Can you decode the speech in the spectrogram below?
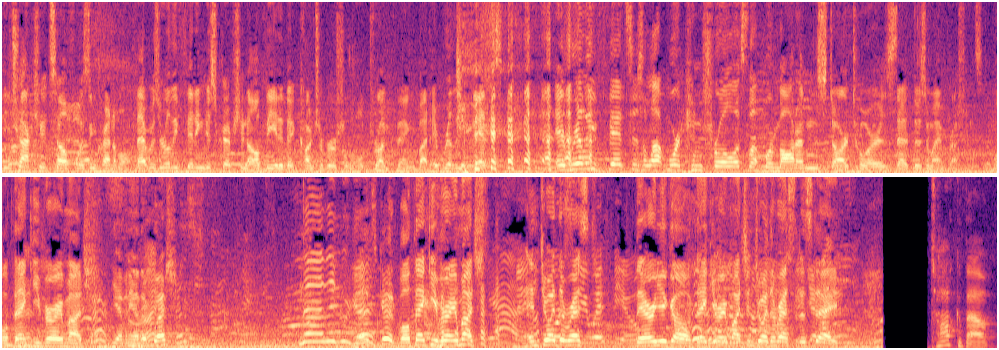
the attraction itself was incredible. That was a really fitting description, albeit a bit controversial, the whole drug thing, but it really fits. it really fits. There's a lot more control. It's a lot more modern than Star Tours. That, those are my impressions. Well, thank you very much. Do you have any other All right. questions? No, I think we're good. That's good. Well, thank you very much. Yeah, Enjoy the rest. to be with you. There you go. Thank you very much. Enjoy the rest of the stay. talk about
